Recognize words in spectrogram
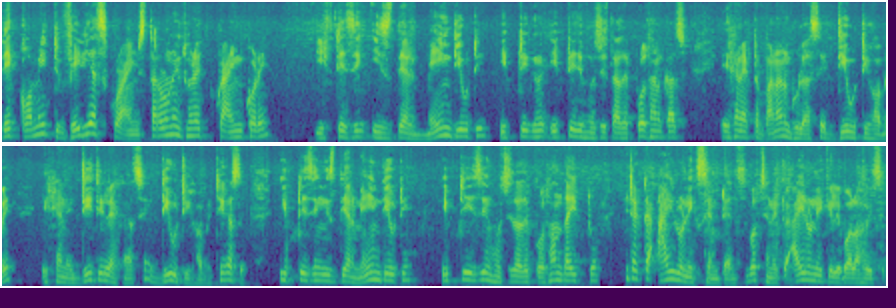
দে কমিট ভেরিয়াস ক্রাইমস তারা অনেক ধরনের ক্রাইম করে। Eve teasing is their main duty eve teasing eve teasing হচ্ছে তাদের প্রধান কাজ। এখানে একটা বানান ভুল আছে। ডিউটি হবে। এখানে ডিটি লেখা আছে। ডিউটি হবে। ঠিক আছে? Eve teasing is their main duty eve teasing হচ্ছে তাদের প্রধান দায়িত্ব। এটা একটা আইরনিক সেন্টেন্স বলছেন একটু আইরনিক্যালি বলা হয়েছে।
